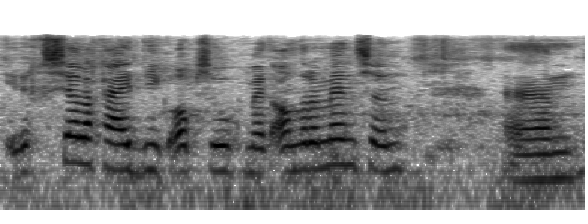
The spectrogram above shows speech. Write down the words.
in de gezelligheid die ik opzoek met andere mensen. Um,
